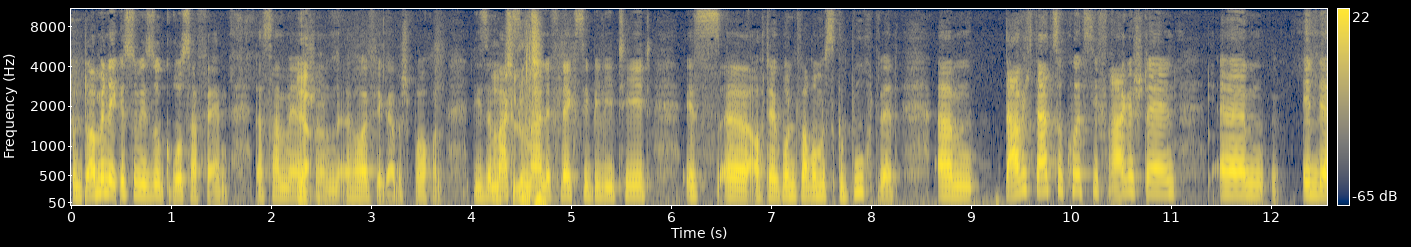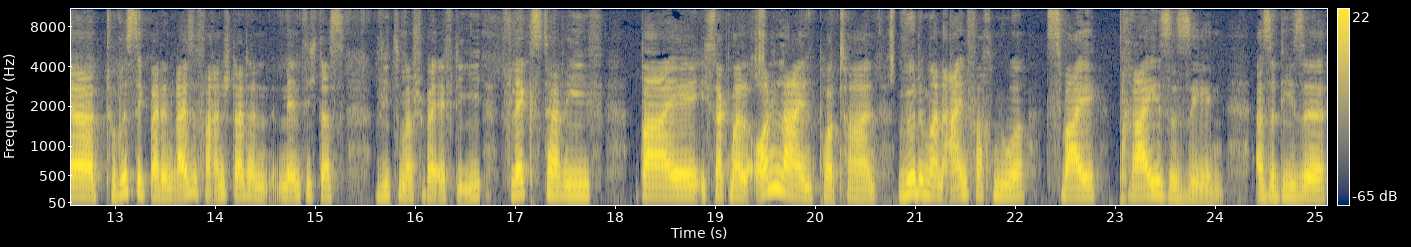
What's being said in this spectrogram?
Und Dominik ist sowieso großer Fan. Das haben wir ja, ja schon äh, häufiger besprochen. Diese maximale Absolut. Flexibilität ist äh, auch der Grund, warum es gebucht wird. Ähm, darf ich dazu kurz die Frage stellen? Ähm, in der Touristik bei den Reiseveranstaltern nennt sich das, wie zum Beispiel bei FDI, Flex-Tarif. Bei, ich sag mal, Online-Portalen würde man einfach nur zwei Preise sehen. Also diese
